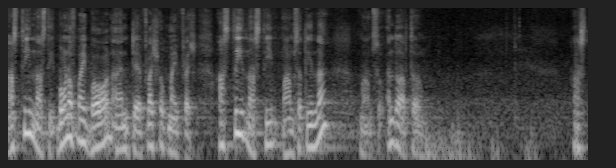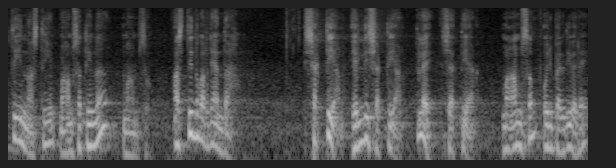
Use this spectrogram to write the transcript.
അസ്ഥി നസ്തി bone of my bone and flesh of my flesh അസ്ഥി നസ്തി മാംസത്തിൽ നിന്ന് മാംസം. എന്തോ അർത്ഥം? അസ്ഥി നസ്തി മാംസത്തിൽ നിന്ന് മാംസം. അസ്ഥി എന്ന് പറഞ്ഞാൽ എന്താ? ശക്തിയാണ് എല്ല് ശക്തിയാണ് അല്ലേ? ശക്തിയാണ്. മാംസം ഒരു പരിധി വരെ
